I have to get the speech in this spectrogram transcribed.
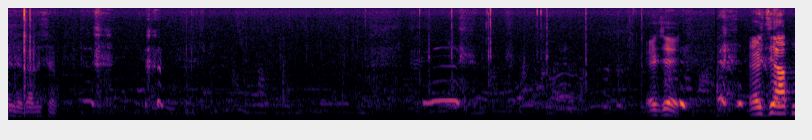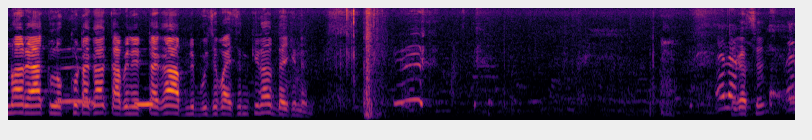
এই যে কাজী সাহেব এই যে এই যে আপনার এক লক্ষ টাকা কাবিনের টাকা আপনি বুঝে পাইছেন কিনা দেখে নেন ঠিক আছে এই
